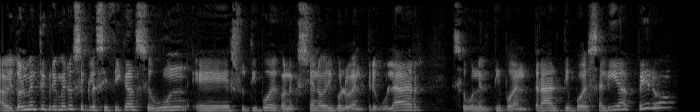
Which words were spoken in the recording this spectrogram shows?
Habitualmente primero se clasifican según eh, su tipo de conexión auriculoventricular, según el tipo de entrada, el tipo de salida, pero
